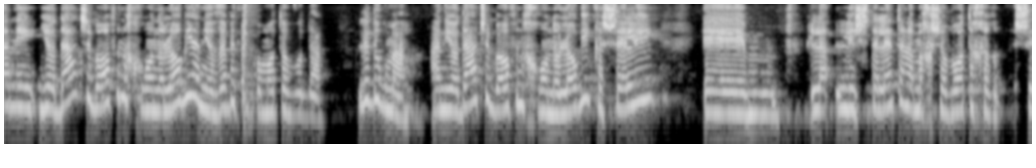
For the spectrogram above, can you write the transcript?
אני יודעת שבאופן כרונולוגי אני עוזבת מקומות עבודה. לדוגמה, אני יודעת שבאופן כרונולוגי קשה לי אה, להשתלט על המחשבות אחר, ש,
